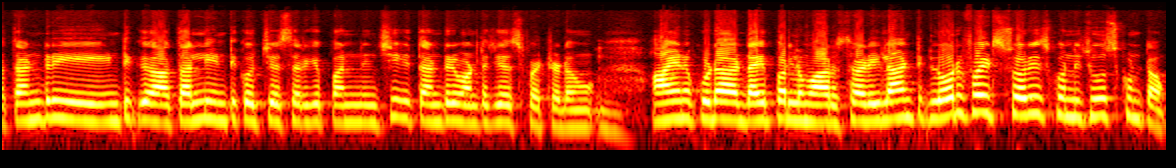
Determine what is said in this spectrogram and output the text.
తండ్రి ఇంటికి ఆ తల్లి ఇంటికి వచ్చేసరికి పని నుంచి తండ్రి వంట చేసి పెట్టడం. ఆయన కూడా డైపర్లు మారుస్తాడు. ఇలాంటి గ్లోరిఫైడ్ స్టోరీస్ కొన్ని చూసుకుంటాం.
